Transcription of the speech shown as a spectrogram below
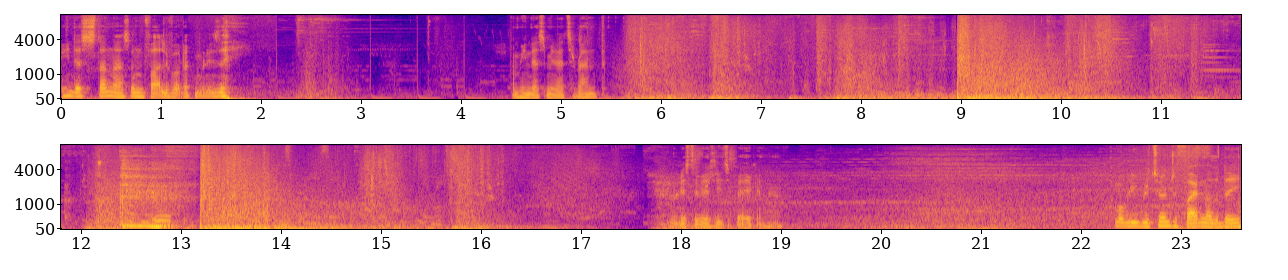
hende der stunner er sådan farlig, hvor der kunne man lige se. Om hende der smitter til rant. Nu lister vi os lige tilbage igen her. Må vi lige return to fight another day.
